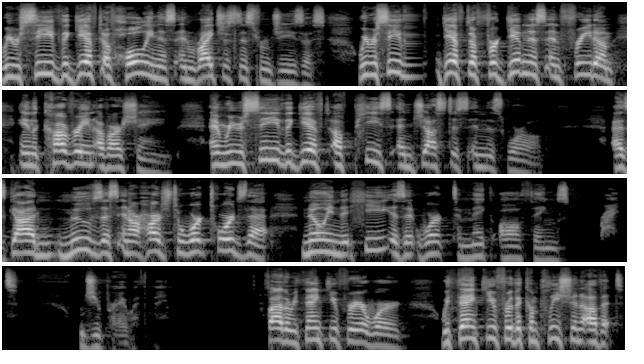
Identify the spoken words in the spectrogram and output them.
We receive the gift of holiness and righteousness from Jesus. We receive the gift of forgiveness and freedom in the covering of our shame. And we receive the gift of peace and justice in this world. As God moves us in our hearts to work towards that, knowing that He is at work to make all things right. Would you pray with me? Father, we thank you for your word. We thank you for the completion of it.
